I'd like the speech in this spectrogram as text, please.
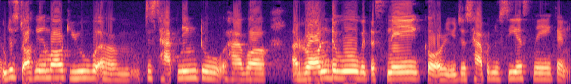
I'm just talking about you um, just happening to have a, a rendezvous with a snake, or you just happen to see a snake and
